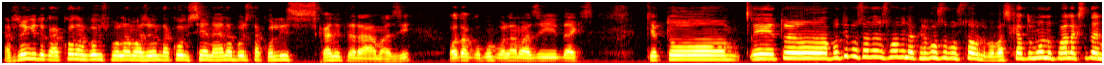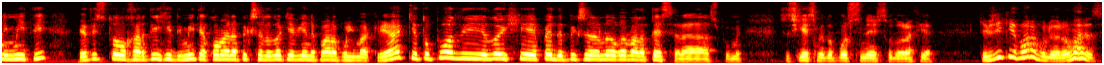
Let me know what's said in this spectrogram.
Αυτό είναι και το κακό όταν κόβεις πολλά μαζί. Όταν τα κόβεις ένα-ένα μπορείς να τα κολλήσεις καλύτερα μαζί. Όταν κοπούν πολλά μαζί, εντάξει. Και το, ε, το αποτύπωσα τέλος πάντων ακριβώς όπως το έβλεπα. Βασικά το μόνο που άλλαξε ήταν η μύτη, γιατί στο χαρτί είχε τη μύτη ακόμα ένα πίξελ εδώ και έβγαινε πάρα πολύ μακριά. Και το πόδι εδώ είχε 5 πίξελ ενώ εγώ έβαλα 4 ας πούμε, σε σχέση με το πώς είναι στη φωτογραφία. Και βγήκε πάρα πολύ ωραίο, μου άρεσε.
